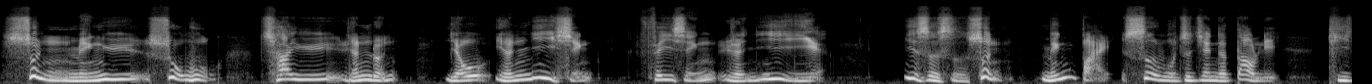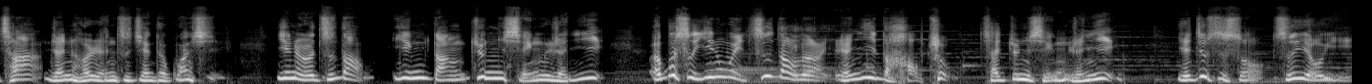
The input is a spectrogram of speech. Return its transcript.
顺民于庶物，差于人伦，由仁义行，非行仁义也。”意思是顺明白事物之间的道理，体察人和人之间的关系，因而知道应当遵行仁义。而不是因为知道了仁义的好处才遵行仁义，也就是说，只有以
